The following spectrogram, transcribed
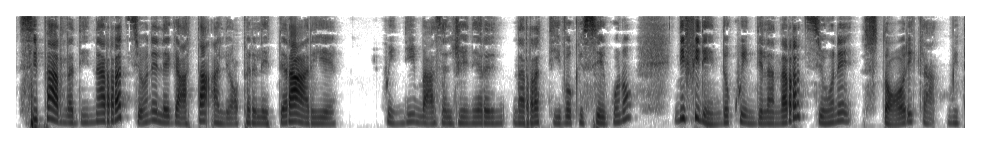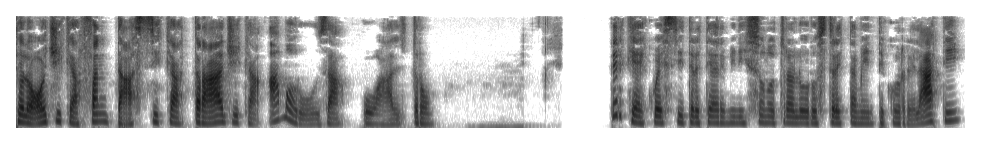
Si parla di narrazione legata alle opere letterarie, quindi in base al genere narrativo che seguono, definendo quindi la narrazione storica, mitologica, fantastica, tragica, amorosa o altro. Perché questi tre termini sono tra loro strettamente correlati?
